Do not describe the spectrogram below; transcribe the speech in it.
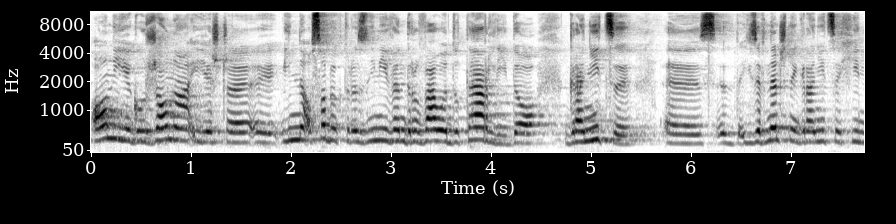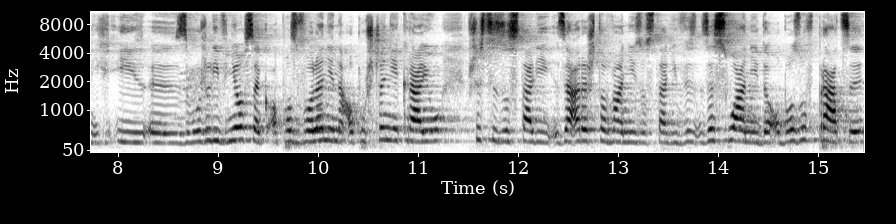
on i jego żona i jeszcze y, inne osoby, które z nimi wędrowały, dotarli do granicy, y, z- tej zewnętrznej granicy Chin i, i y, złożyli wniosek o pozwolenie na opuszczenie kraju, wszyscy zostali zaaresztowani, zostali wy- zesłani do obozów pracy,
